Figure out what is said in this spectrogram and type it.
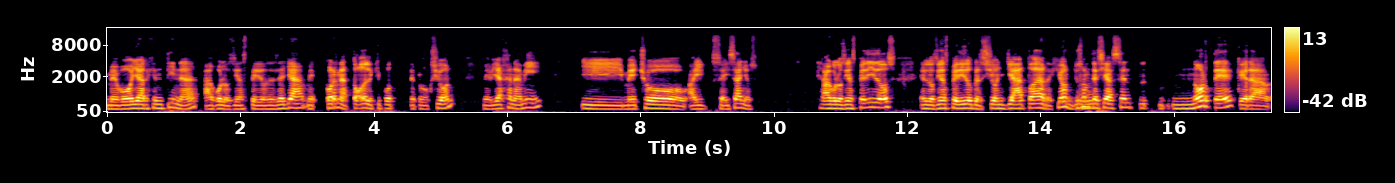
me voy a Argentina, hago los días pedidos desde allá, me corren a todo el equipo de producción, me viajan a mí y me echo ahí seis años hago los días pedidos, en los días pedidos versión ya toda la región. Yo solamente hacía norte, que era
